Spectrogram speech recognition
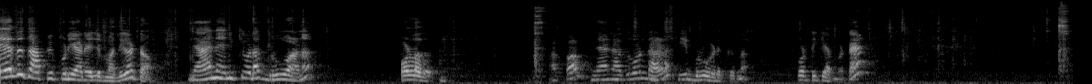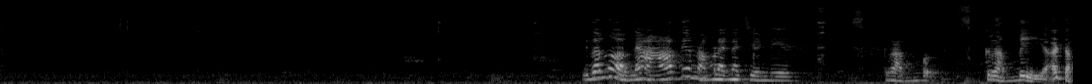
ഏത് കാപ്പിപ്പൊടിയാണേലും മതി കേട്ടോ. ഞാൻ എനിക്കിവിടെ ബ്രൂ ആണ് ഉള്ളത്. ഞാൻ അതുകൊണ്ടാണ് ഈ ബ്രൂ എടുക്കുന്നത്. പൊട്ടിക്കാൻ പോട്ടെ. ഇതെന്ന് പറഞ്ഞാൽ ആദ്യം നമ്മൾ എന്നാ ചെയ്യേണ്ടത് സ്ക്രബ് സ്ക്രബ് ചെയ്യുക കേട്ടോ.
